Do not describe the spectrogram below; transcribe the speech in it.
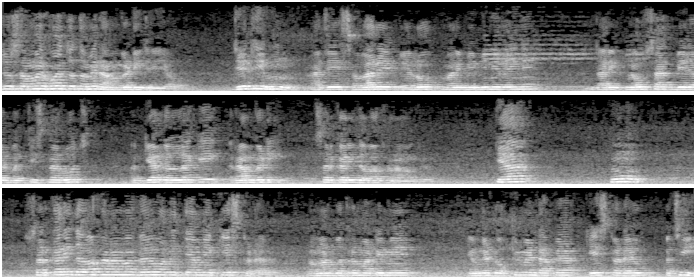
જો સમય હોય તો તમે રામગઢી જઈ આવો. જેથી હું આજે સવારે વહેલો મારી બેબીને લઈને તારીખ નવ સાત બે હજાર પચીસના રોજ અગિયાર કલાકે રામગઢી સરકારી દવાખાનામાં ગયો. ત્યાં હું સરકારી દવાખાનામાં ગયો અને ત્યાં મેં કેસ કઢાવ્યો. પ્રમાણપત્ર માટે મેં એમને ડોક્યુમેન્ટ આપ્યા કેસ કઢાવ્યું પછી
